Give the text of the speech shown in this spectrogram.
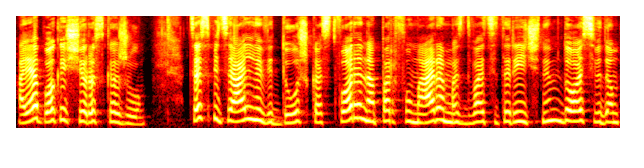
а я поки що розкажу. Це спеціальна віддушка, створена парфумерами з 20-річним досвідом,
